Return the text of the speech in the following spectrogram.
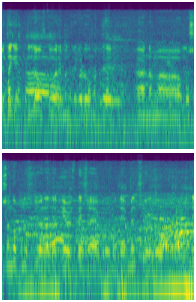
ಜೊತೆಗೆ ಜಿಲ್ಲಾ ಉಸ್ತುವಾರಿ ಮಂತ್ರಿಗಳು ಮತ್ತು ನಮ್ಮ ಪಶುಸಂಗೋಪನಾ ಸಚಿವರಾದ ಕೆ ವೆಂಕಟೇಶ್ ಸಾಹೇಬರು ಮತ್ತು ಎಂ ಎಲ್ ಸಿ ಅವರು, ಮತ್ತು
